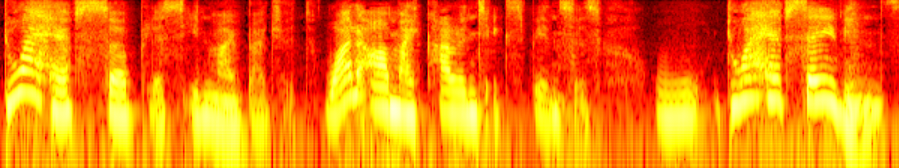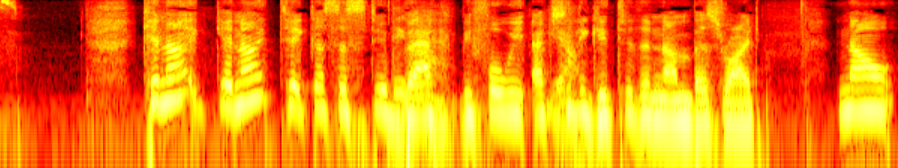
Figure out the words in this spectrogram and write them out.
do I have surplus in my budget? What are my current expenses? Do I have savings? Can I can I take us a step back before we actually yeah. get to the numbers right? Now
